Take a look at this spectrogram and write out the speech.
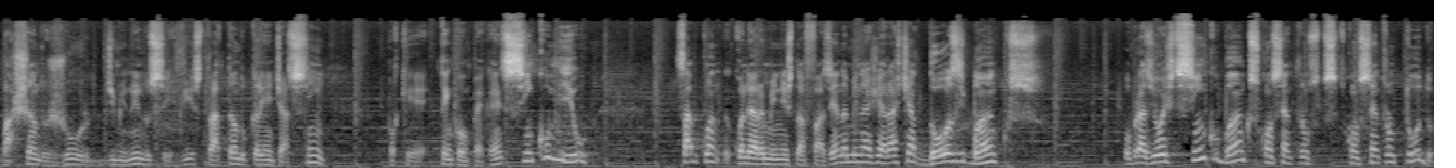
baixando o juro, diminuindo o serviço, tratando o cliente assim? Porque tem competência? 5 mil. Sabe quando, quando eu era ministro da Fazenda, Minas Gerais tinha 12 bancos. O Brasil hoje, cinco bancos concentram, concentram tudo.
